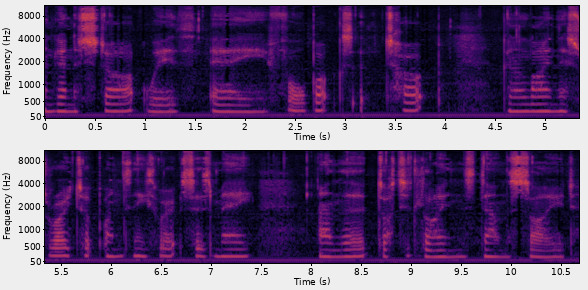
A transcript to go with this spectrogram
I'm going to start with a full box at the top. I'm going to line this right up underneath where it says May and the dotted lines down the side.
